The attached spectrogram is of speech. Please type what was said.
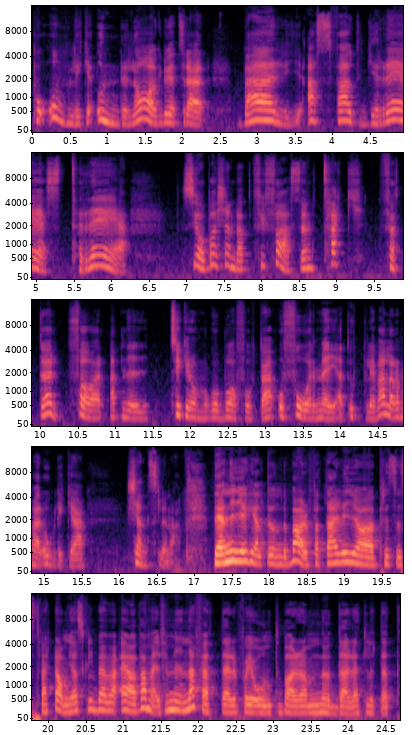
på olika underlag. Du vet sådär berg, asfalt, gräs, trä. Så jag bara kände att fy fasen, tack fötter för att ni tycker om att gå barfota och får mig att uppleva alla de här olika känslorna. Den är ju helt underbar för att där är jag precis tvärtom. Jag skulle behöva öva mig för mina fötter får ju ont bara de nuddar ett litet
